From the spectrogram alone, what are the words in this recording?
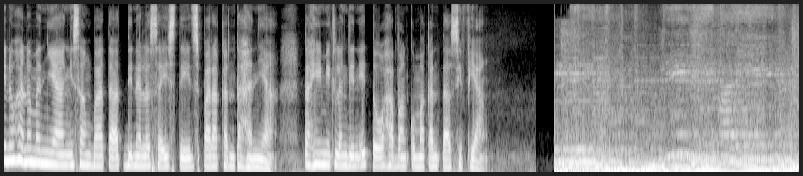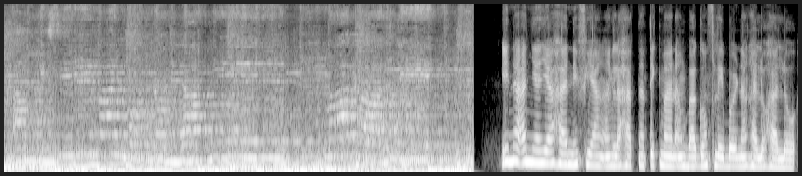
Kinuha naman niya ang isang bata at dinala sa stage para kantahan niya. Tahimik lang din ito habang kumakanta si Fiang. Inaanyayahan ni Fiang ang lahat na tikman ang bagong flavor ng halo-halo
